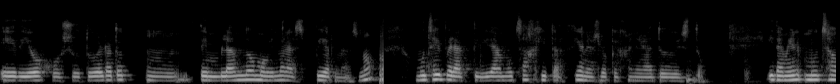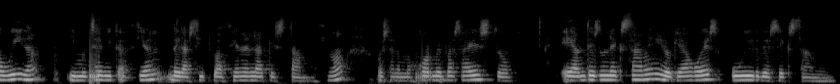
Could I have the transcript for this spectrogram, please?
eh, de ojos o todo el rato mm, temblando, moviendo las piernas, ¿no? Mucha hiperactividad, mucha agitación es lo que genera todo esto. Y también mucha huida y mucha evitación de la situación en la que estamos, ¿no? Pues a lo mejor me pasa esto eh, antes de un examen y lo que hago es huir de ese examen.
